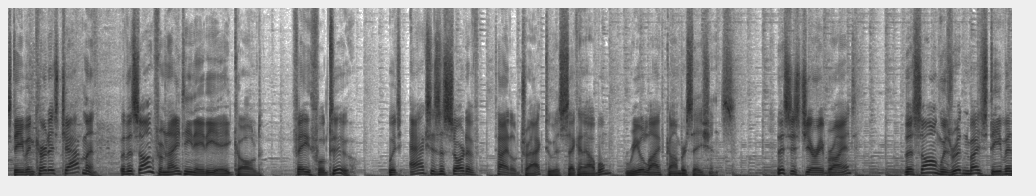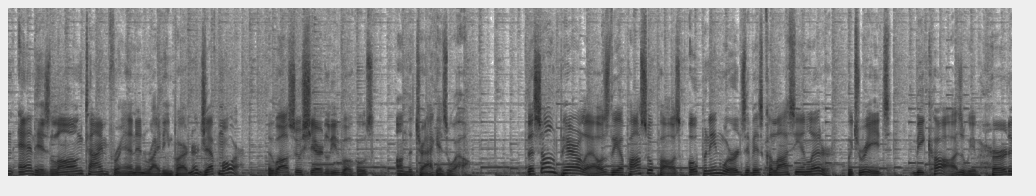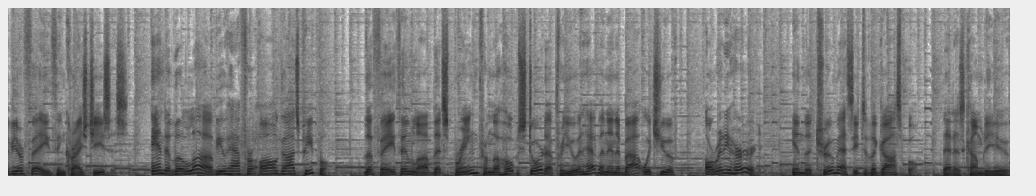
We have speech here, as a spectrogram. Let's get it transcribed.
Steven Curtis Chapman with a song from 1988 called Faithful 2, which acts as a sort of title track to his second album, Real Life Conversations. This is Jerry Bryant. The song was written by Steven and his longtime friend and writing partner, Jeff Moore, who also shared lead vocals on the track as well. The song parallels the Apostle Paul's opening words of his Colossian letter, which reads, Because we've heard of your faith in Christ Jesus, and of the love you have for all God's people, the faith and love that spring from the hope stored up for you in heaven, and about which you have already heard in the true message of the gospel that has come to you.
